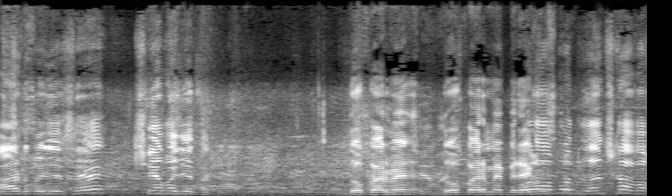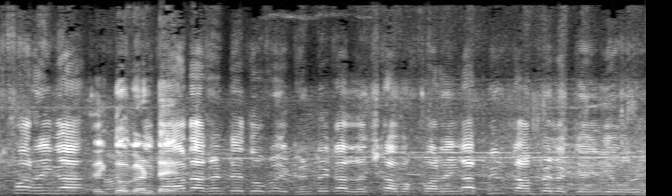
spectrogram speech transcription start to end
आठ बजे से छः बजे तक। दोपहर में दोपहर में ब्रेक लंच का वक्फा रहेगा। एक दो घंटे। आधा घंटे दो एक घंटे का लंच का वक्फा रहेगा फिर काम पे लग जाएँगे वो लोग।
